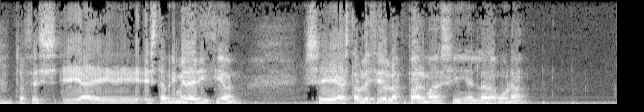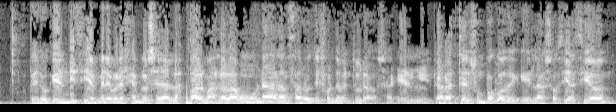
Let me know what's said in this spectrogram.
Entonces, eh, eh, esta primera edición se ha establecido en Las Palmas y en La Laguna, pero que en diciembre, por ejemplo, será en Las Palmas, La Laguna, Lanzarote y Fuerteventura. O sea que el carácter es un poco de que la asociación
